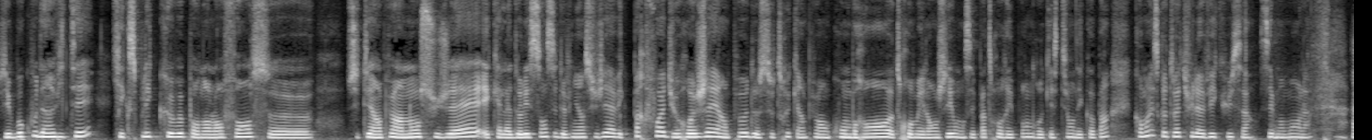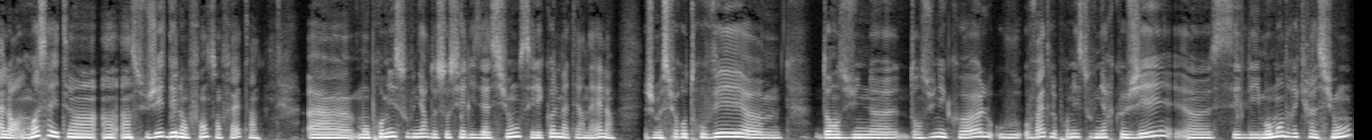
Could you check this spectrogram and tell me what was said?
j'ai beaucoup d'invités qui expliquent que pendant l'enfance, c'était un peu un non-sujet et qu'à l'adolescence, c'est devenu un sujet avec parfois du rejet un peu de ce truc un peu encombrant, trop mélangé, où on ne sait pas trop répondre aux questions des copains. Comment est-ce que toi, tu l'as vécu, ça, ces moments-là? Alors, moi, ça a été un sujet dès l'enfance, en fait. Euh, mon premier souvenir de socialisation, c'est l'école maternelle. Je me suis retrouvée euh, dans, une, dans une école où, en fait, le premier souvenir que j'ai, euh, c'est les moments de récréation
